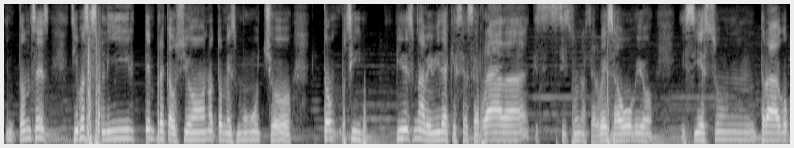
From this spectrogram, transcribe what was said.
Entonces, si vas a salir, ten precaución, no tomes mucho. si pides una bebida que sea cerrada, que si es una cerveza, obvio, y si es un trago,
